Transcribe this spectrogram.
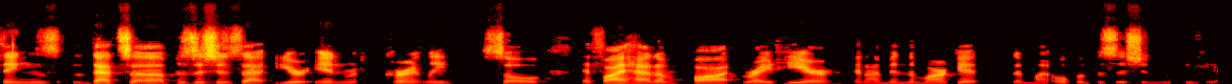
things, that's uh, positions that you're in currently. So if I had a bot right here and I'm in the market, then my open position would be here.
